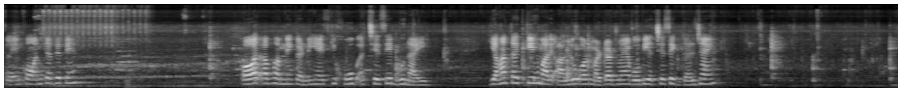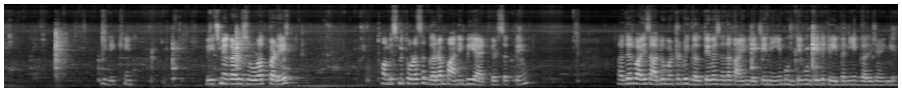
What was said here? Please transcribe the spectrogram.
फ्लेम को ऑन कर देते हैं। और अब हमने करनी है इसकी खूब अच्छे से भुनाई यहाँ तक कि हमारे आलू और मटर जो हैं, वो भी अच्छे से गल जाएँ। ये देखें, बीच में अगर ज़रूरत पड़े तो हम इसमें थोड़ा सा गर्म पानी भी ऐड कर सकते हैं। अदरवाइज़ आलू मटर भी गलते हुए ज़्यादा टाइम लेते नहीं हैं भूनते भूनते तकरीबन ये गल जाएँगे।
